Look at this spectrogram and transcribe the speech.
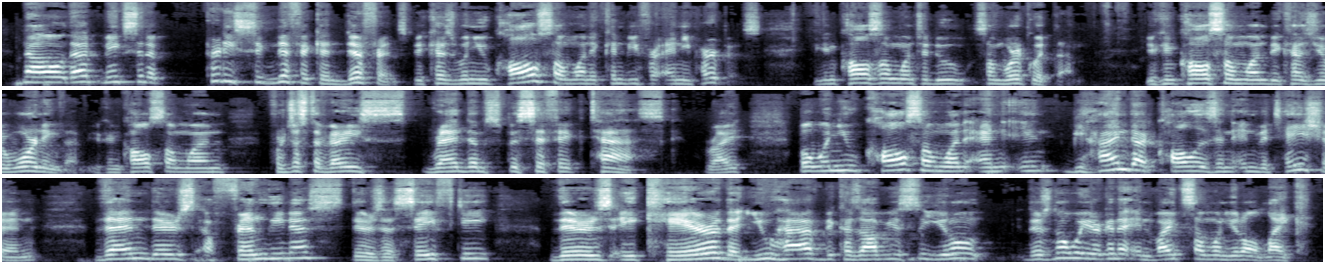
Now, that makes it a pretty significant difference because when you call someone, it can be for any purpose. You can call someone to do some work with them. You can call someone because you're warning them. You can call someone for just a very random specific task, right? But when you call someone and in, behind that call is an invitation, then there's a friendliness, there's a safety, there's a care that you have because obviously you don't, there's no way you're going to invite someone you don't like.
